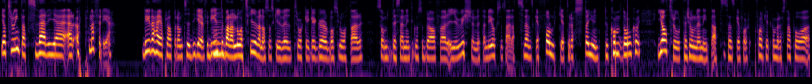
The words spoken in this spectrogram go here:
jag tror inte att Sverige är öppna för det. Det är det här jag pratade om tidigare, för det är Mm. inte bara låtskrivarna som skriver tråkiga girlboss-låtar som det sen inte går så bra för i Eurovision, utan det är också så här att svenska folket röstar ju inte. Kom, de kom, jag tror personligen inte att svenska folket kommer rösta på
